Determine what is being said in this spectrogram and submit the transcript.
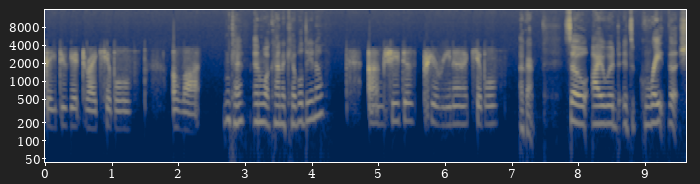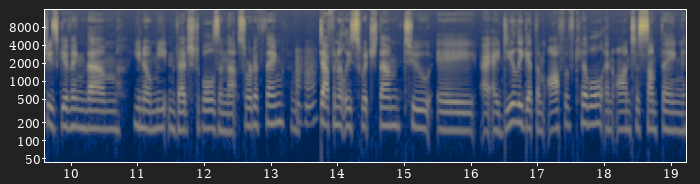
they do get dry kibbles a lot. Okay. And what kind of kibble do you know? Um, she does Purina kibbles. Okay. So I would, it's great that she's giving them, you know, meat and vegetables and that sort of thing. Definitely switch them to a. ideally get them off of kibble and onto something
